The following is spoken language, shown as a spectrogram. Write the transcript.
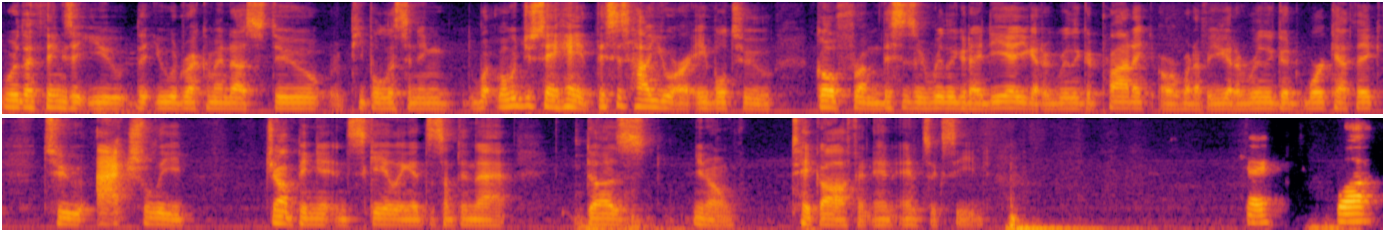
Were the things that you that you would recommend us do people listening what, what would you say hey this is how you are able to go from this is a really good idea you got a really good product or whatever you got a really good work ethic to actually jumping it and scaling it to something that does you know take off and, and, and succeed Okay. Well,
